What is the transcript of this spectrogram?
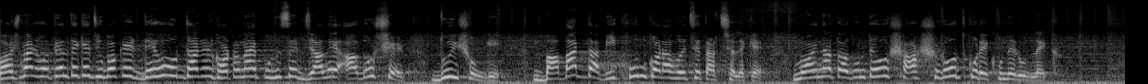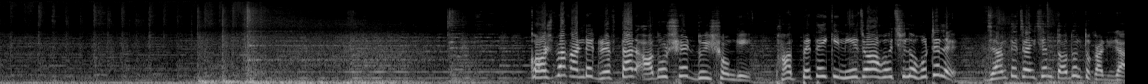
কসবার হোটেল থেকে যুবকের দেহ উদ্ধারের ঘটনায় পুলিশের জালে আদর্শের দুই সঙ্গী। বাবার দাবি খুন করা হয়েছে তার ছেলেকে। ময়না তদন্তেও শ্বাসরোধ করে খুনের উল্লেখ। কসবা কাণ্ডে গ্রেফতার আদর্শের দুই সঙ্গী। ফাঁদ পেতেই কি নিয়ে যাওয়া হয়েছিল হোটেলে? জানতে চাইছেন তদন্তকারীরা।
